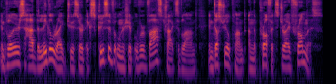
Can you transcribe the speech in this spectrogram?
Employers had the legal right to assert exclusive ownership over vast tracts of land, industrial plant, and the profits derived from this.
